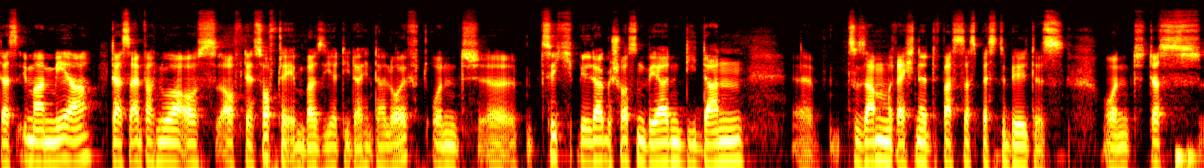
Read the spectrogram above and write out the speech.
dass immer mehr das einfach nur aus, auf der Software eben basiert, die dahinter läuft und äh, zig Bilder geschossen werden, die dann äh, zusammenrechnet, was das beste Bild ist. Und das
